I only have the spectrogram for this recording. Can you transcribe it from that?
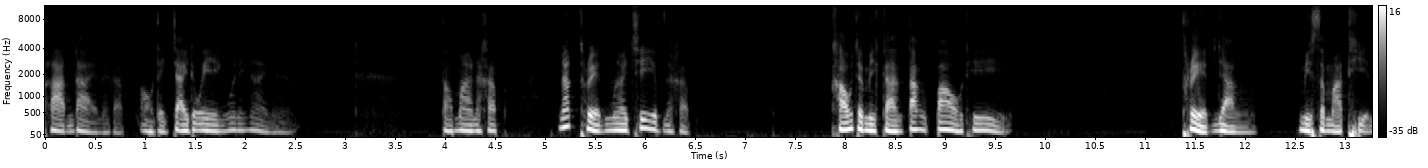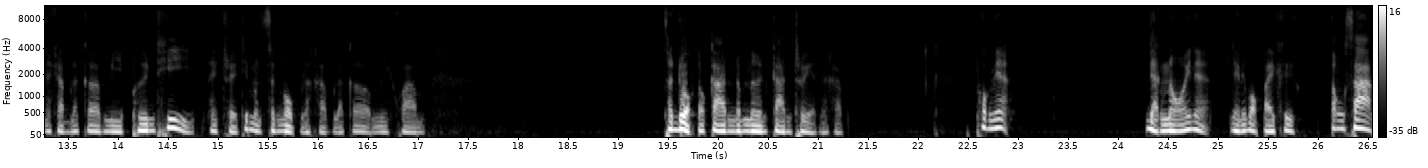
พลาดได้นะครับ เอาแต่ใจตัวเองไว้ง่ายๆนะครับ ต่อมานะครับ นักเทรดมืออาชีพนะครับ เขาจะมีการตั้งเป้าที่เทรดอย่างมีสมาธินะครับ แล้วก็มีพื้นที่ในเทรดที่มันสงบนะครับ แล้วก็มีความสะดวกต่อการดำเนินการเทรดนะครับ พวกเนี้ยอย่างน้อยเนี่ยอย่างที่บอกไปคือต้องสร้าง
